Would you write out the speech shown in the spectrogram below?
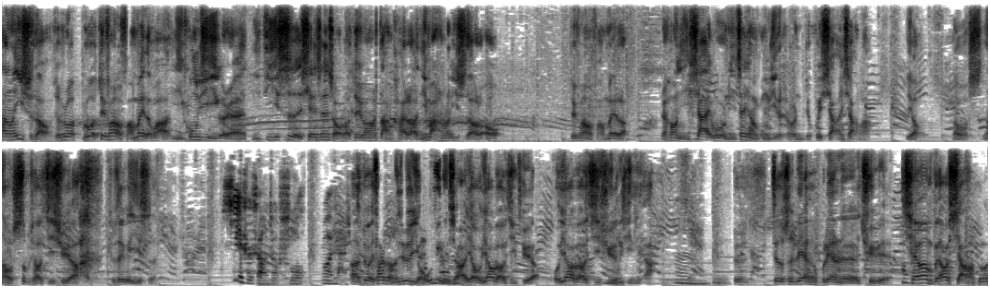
他能意识到，就是说，如果对方有防备的话，你攻击一个人，你第一次先伸手了，对方挡开了，你马上就意识到了，哦，对方有防备了，然后你下一步你再想攻击的时候，你就会想一想了，哟，那我是那我是不是要继续啊？就这个意思。气势上就输了，弱下去。啊，对他可能就是犹豫了一下，要我要不要继续啊？我要不要继续恭喜你啊？嗯，嗯，就是这就是练和不练的区别。千万不要想说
